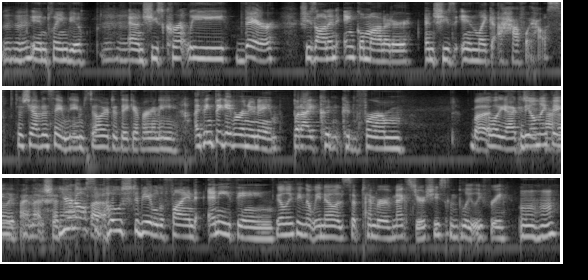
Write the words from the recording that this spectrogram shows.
Mm-hmm. In Plainview, and she's currently there. She's on an ankle monitor, and she's in like a halfway house. Does she have the same name still, or did they give her any? I think they gave her a new name, but I couldn't confirm. But Well, yeah, because the only thing really find that shit You're out, not but- supposed to be able to find anything. the only thing that we know is September of next year. She's completely free. Mm-hmm.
